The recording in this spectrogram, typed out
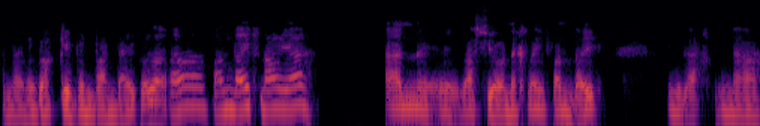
And then he got given Van Dijk. I was like, oh, Van Dijk now, yeah. And uh, that's your nickname, Van Dijk. And he's like, nah,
